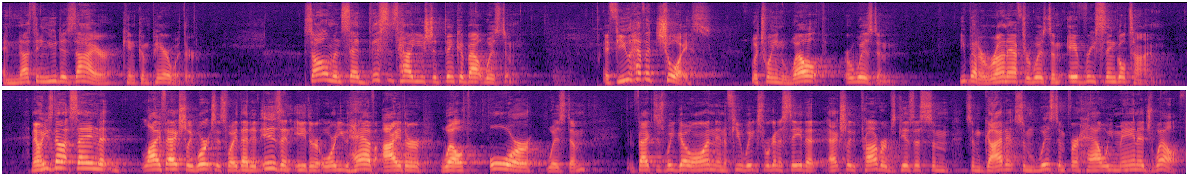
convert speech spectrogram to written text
and nothing you desire can compare with her. Solomon said, This is how you should think about wisdom. If you have a choice between wealth or wisdom, you better run after wisdom every single time. Now, he's not saying that life actually works this way, that it isn't either or. You have either wealth or wisdom. In fact, as we go on in a few weeks, we're going to see that actually the Proverbs gives us some, some guidance, some wisdom for how we manage wealth.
